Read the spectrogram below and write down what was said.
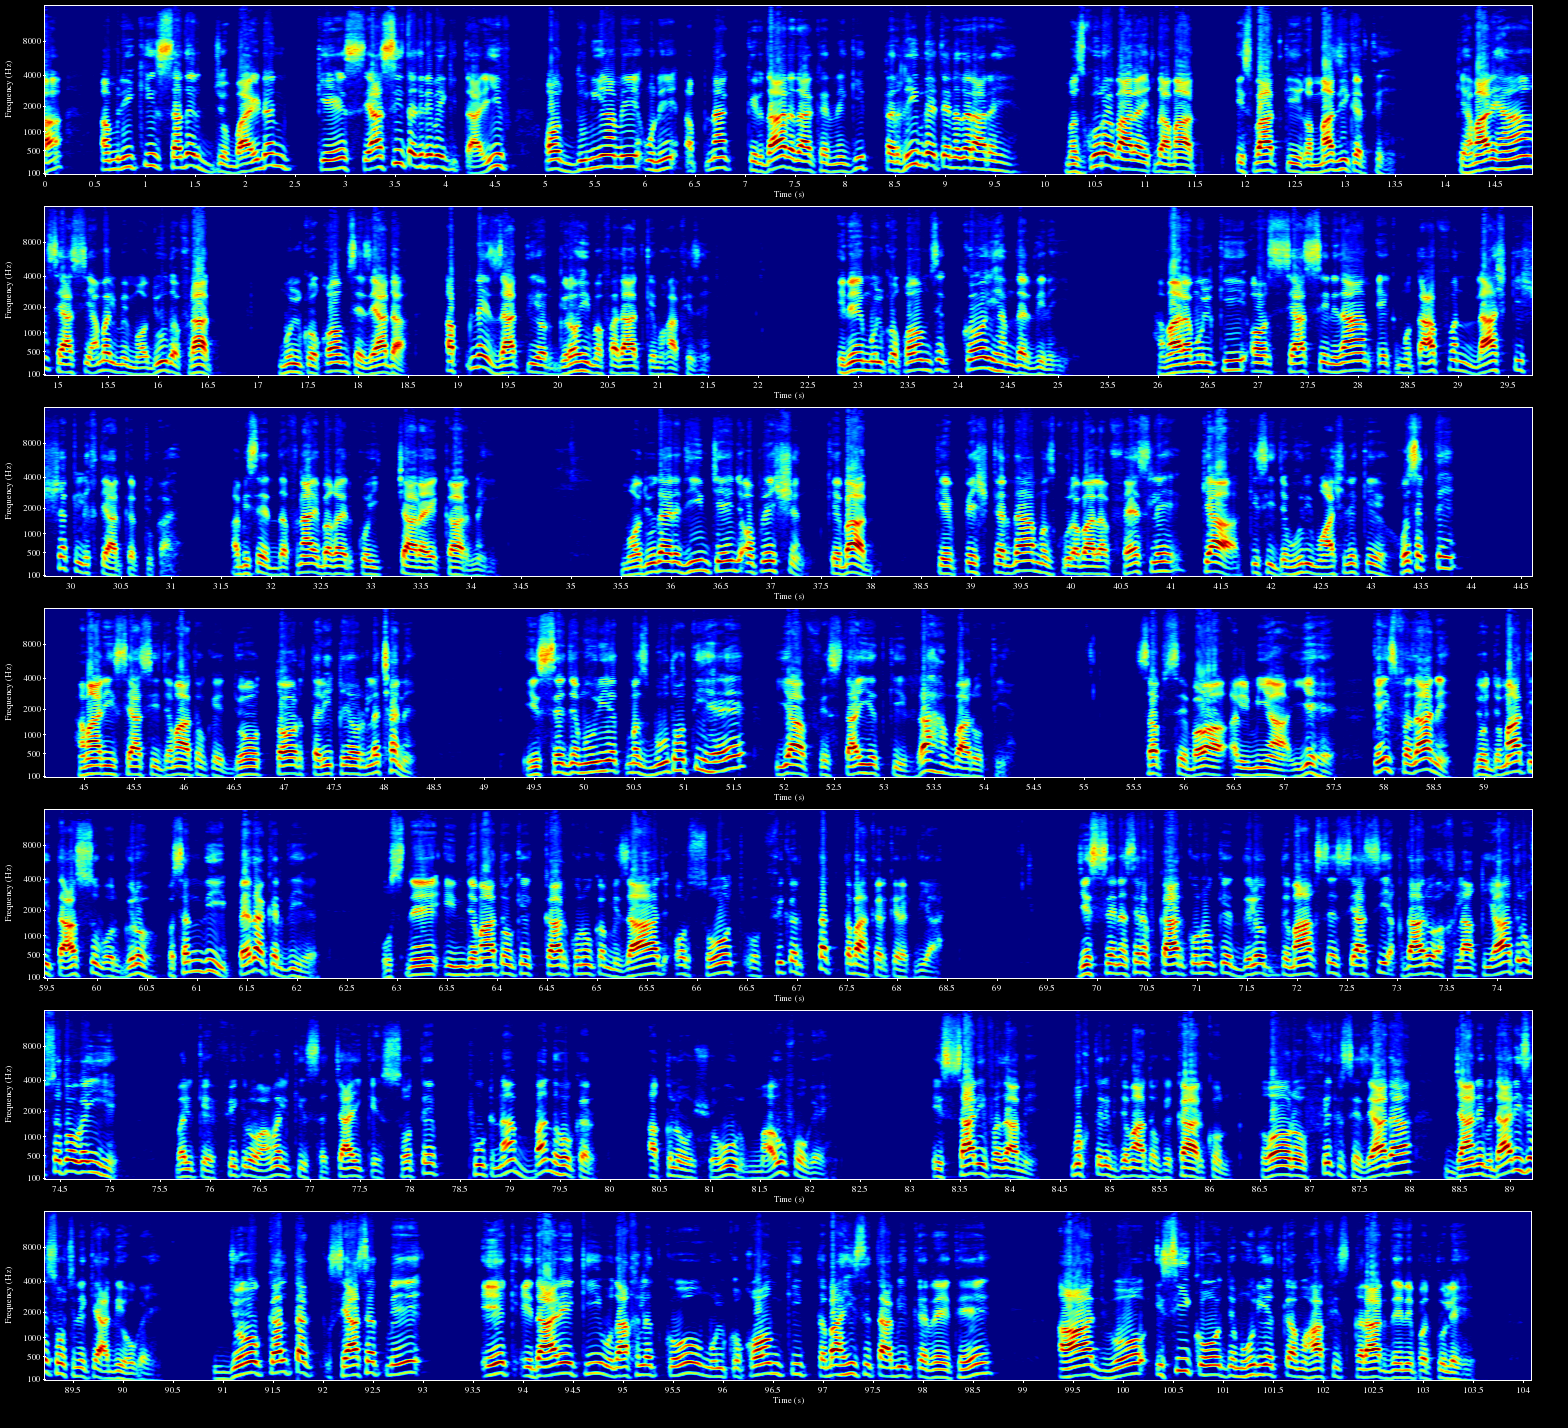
امریکی صدر جو بائیڈن کے سیاسی تجربے کی تعریف اور دنیا میں انہیں اپنا کردار ادا کرنے کی ترغیب دیتے نظر آ رہے ہیں۔ مذکورہ بالا اقدامات اس بات کی غمازی کرتے ہیں۔ کہ ہمارے ہاں سیاسی عمل میں موجود افراد ملک و قوم سے زیادہ اپنے ذاتی اور گروہی مفادات کے محافظ ہیں۔ انہیں ملک و قوم سے کوئی ہمدردی نہیں۔ ہمارا ملکی اور سیاسی نظام ایک متعفن لاش کی شکل اختیار کر چکا ہے۔ اب اسے دفنائے بغیر کوئی چارہ کار نہیں۔ موجودہ رجیم چینج آپریشن کے بعد کے پیش کردہ مذکورہ بالا فیصلے کیا کسی جمہوری معاشرے کے ہو سکتے ہیں؟ ہماری سیاسی جماعتوں کے جو طور طریقے اور لچھن ہیں، اس سے جمہوریت مضبوط ہوتی ہے یا فستائیت کی راہ ہموار ہوتی ہے؟ سب سے بڑا المیہ یہ ہے کہ اس فضا نے جو جماعتی تعصب اور گروہ پسندی پیدا کر دی ہے، اس نے ان جماعتوں کے کارکنوں کا مزاج اور سوچ و فکر تک تباہ کر کے رکھ دیا ہے۔ جس سے نہ صرف کارکنوں کے دل و دماغ سے سیاسی اقدار و اخلاقیات رخصت ہو گئی ہیں، بلکہ فکر و عمل کی سچائی کے سوتے پھوٹنا بند ہو کر عقل و شعور معروف ہو گئے ہیں۔ اس ساری فضا میں مختلف جماعتوں کے کارکن غور و فکر سے زیادہ جانبداری سے سوچنے کے عادی ہو گئے ہیں۔ جو کل تک سیاست میں ایک ادارے کی مداخلت کو ملک و قوم کی تباہی سے تعبیر کر رہے تھے آج وہ اسی کو جمہوریت کا محافظ قرار دینے پر تلے ہیں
